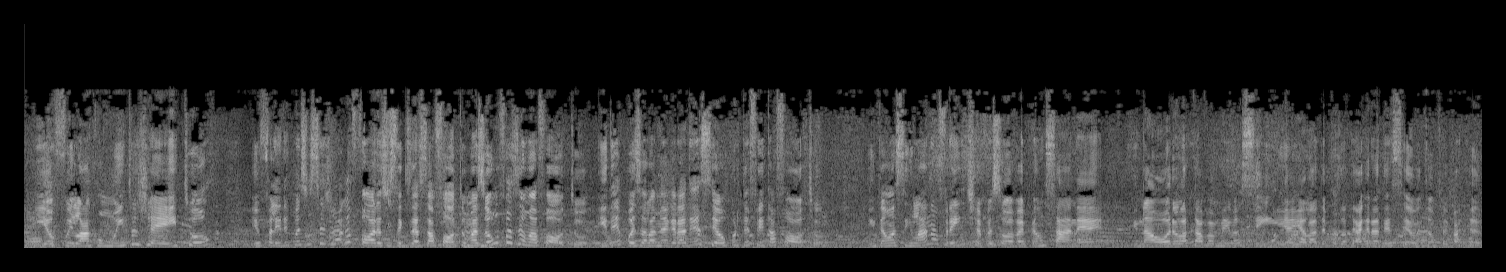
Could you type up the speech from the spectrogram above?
Nossa. E eu fui lá com muito jeito. E eu falei, depois você joga fora se você quiser essa foto, mas vamos fazer uma foto. E depois ela me agradeceu por ter feito a foto. Então, assim, lá na frente a pessoa vai pensar, né? E na hora ela tava meio assim. E aí ela depois até agradeceu. Então foi bacana.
